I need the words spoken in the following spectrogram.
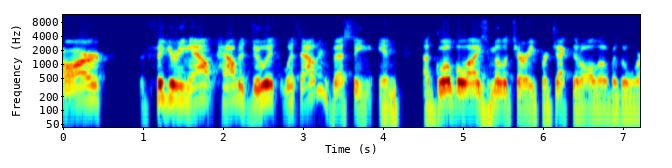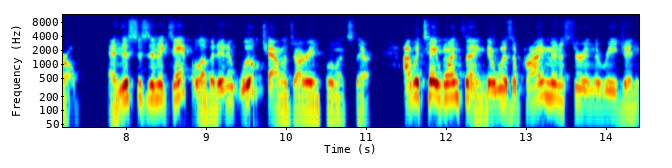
are figuring out how to do it without investing in a globalized military projected all over the world. And this is an example of it and it will challenge our influence there. I would say one thing. There was a prime minister in the region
